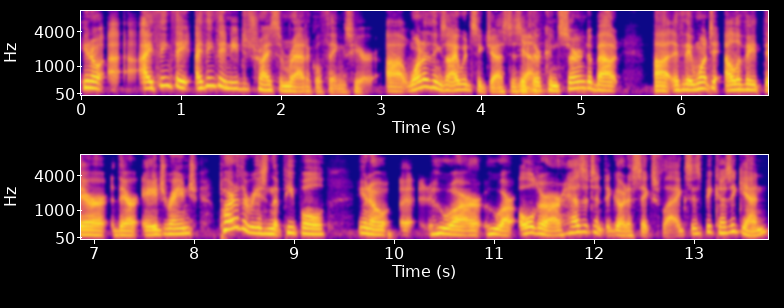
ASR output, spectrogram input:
you know, I, I think they I think they need to try some radical things here. Uh, one of the things I would suggest is Yeah. if they're concerned about uh, if they want to elevate their their age range, part of the reason that people you know uh, who are who are older are hesitant to go to Six Flags is because again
